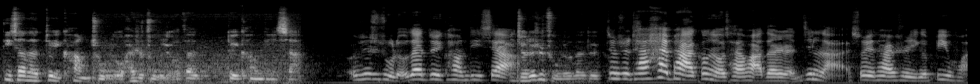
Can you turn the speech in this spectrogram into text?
地下在对抗主流，还是主流在对抗地下？我觉得是主流在对抗地下。你觉得是主流在对抗？就是他害怕更有才华的人进来，所以他是一个闭环。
